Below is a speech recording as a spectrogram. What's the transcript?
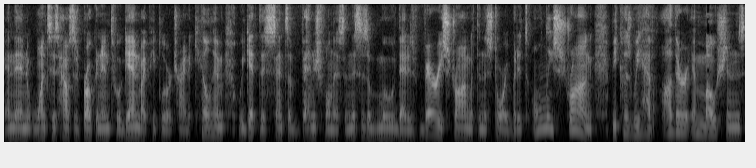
and then once his house is broken into again by people who are trying to kill him, we get this sense of vengefulness, and this is a mood that is very strong within the story, but it's only strong because we have other emotions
